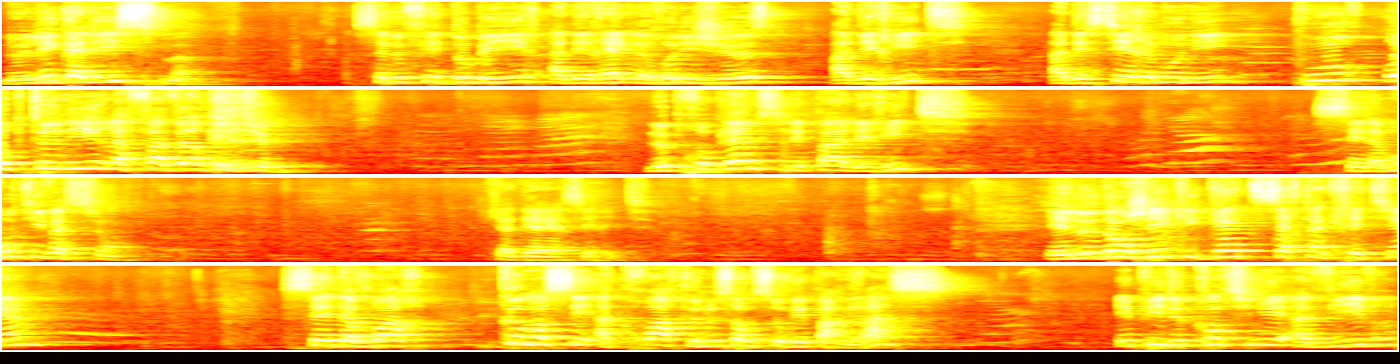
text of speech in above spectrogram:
Le légalisme, c'est le fait d'obéir à des règles religieuses, à des rites, à des cérémonies pour obtenir la faveur de Dieu. Le problème, ce n'est pas les rites, c'est la motivation qu'il y a derrière ces rites. Et le danger qui guette certains chrétiens, c'est d'avoir commencé à croire que nous sommes sauvés par grâce, et puis de continuer à vivre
